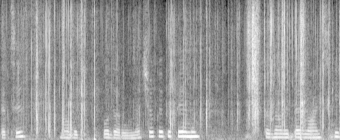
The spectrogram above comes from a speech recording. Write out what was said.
Так, це, мабуть, подаруночок епіпему. Сказали тайландський.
